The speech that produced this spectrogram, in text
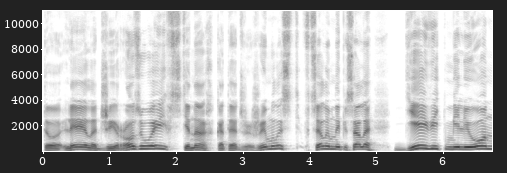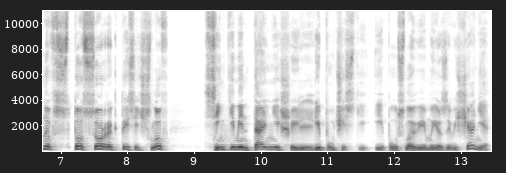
то Лейла Джи Розуэй в стенах коттеджа «Жимолость» в целом написала 9 миллионов 140 тысяч слов сентиментальнейшей липучести, и по условиям ее завещания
